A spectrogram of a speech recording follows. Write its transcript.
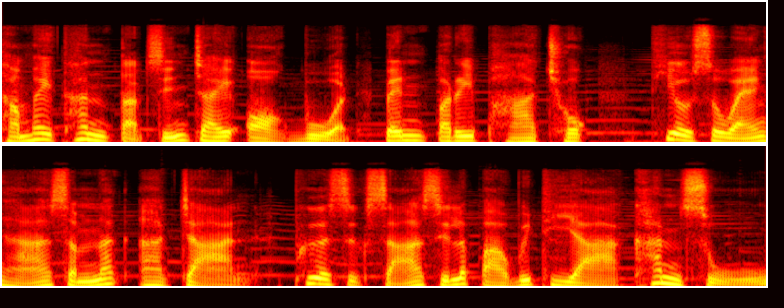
ทำให้ท่านตัดสินใจออกบวชเป็นปริพาชก เที่ยวแสวงหาสำนักอาจารย์ พื่อศึกษาศิลปวิทยาขั้นสูง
